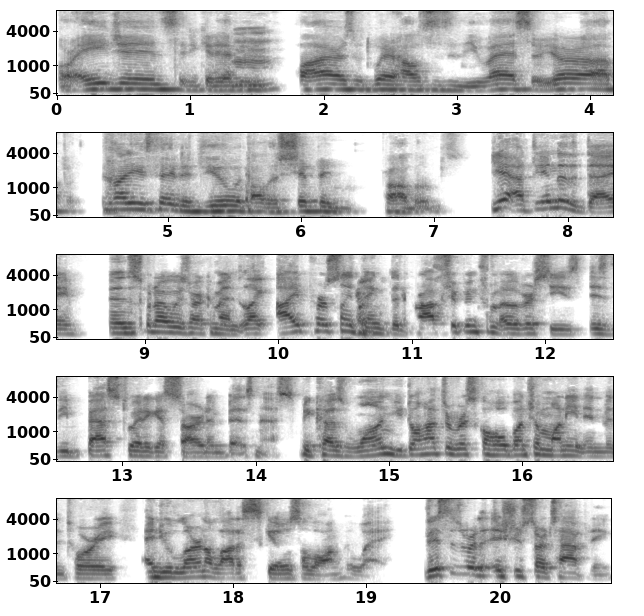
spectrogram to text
or agents and you can have mm-hmm. buyers with warehouses in the US or Europe. How do you say to deal with all the shipping problems? Yeah, at the end of the day, and this is what I always recommend. Like, I personally think that drop shipping from overseas is the best way to get started in business because one, you don't have to risk a whole bunch of money in inventory and you learn a lot of skills along the way. This is where the issue starts happening.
